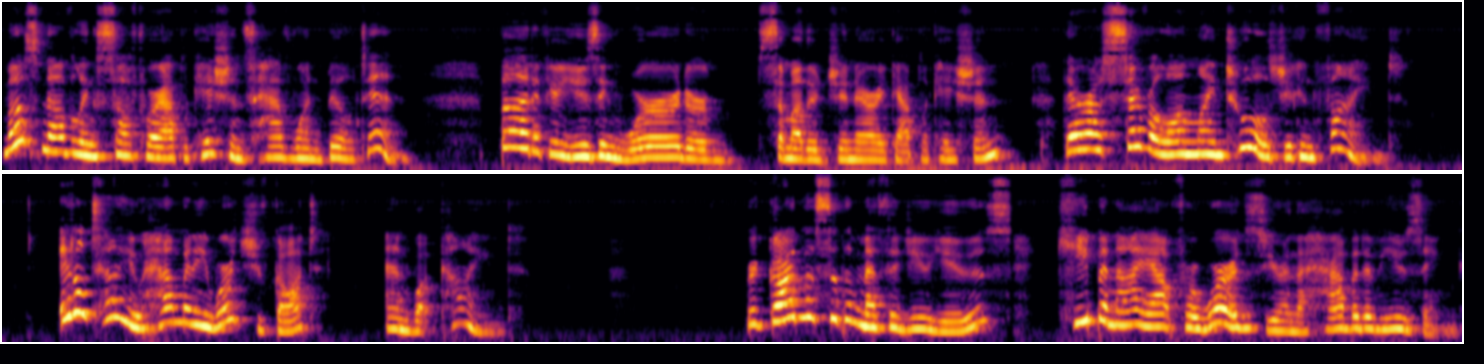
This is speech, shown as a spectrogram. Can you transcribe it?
Most noveling software applications have one built in, but if you're using Word or some other generic application, there are several online tools you can find. It'll tell you how many words you've got and what kind. Regardless of the method you use, keep an eye out for words you're in the habit of using.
